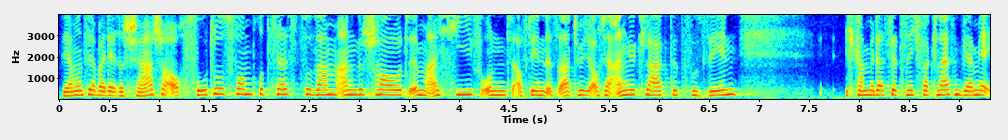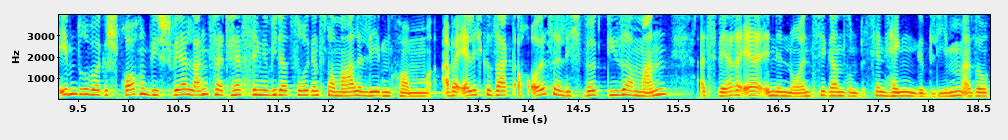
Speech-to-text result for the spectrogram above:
Wir haben uns ja bei der Recherche auch Fotos vom Prozess zusammen angeschaut im Archiv und auf denen ist natürlich auch der Angeklagte zu sehen ich kann mir das jetzt nicht verkneifen. Wir haben ja eben drüber gesprochen, wie schwer Langzeithäftlinge wieder zurück ins normale Leben kommen. Aber ehrlich gesagt, auch äußerlich wirkt dieser Mann, als wäre er in den 90ern so ein bisschen hängen geblieben. Also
